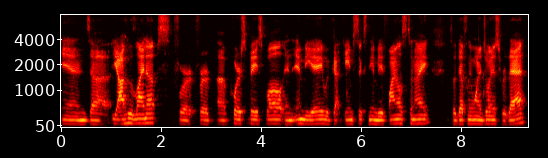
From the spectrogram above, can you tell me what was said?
and uh, Yahoo lineups for, for uh, of course, baseball and NBA. We've got Game Six in the NBA Finals tonight, so definitely want to join us for that.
